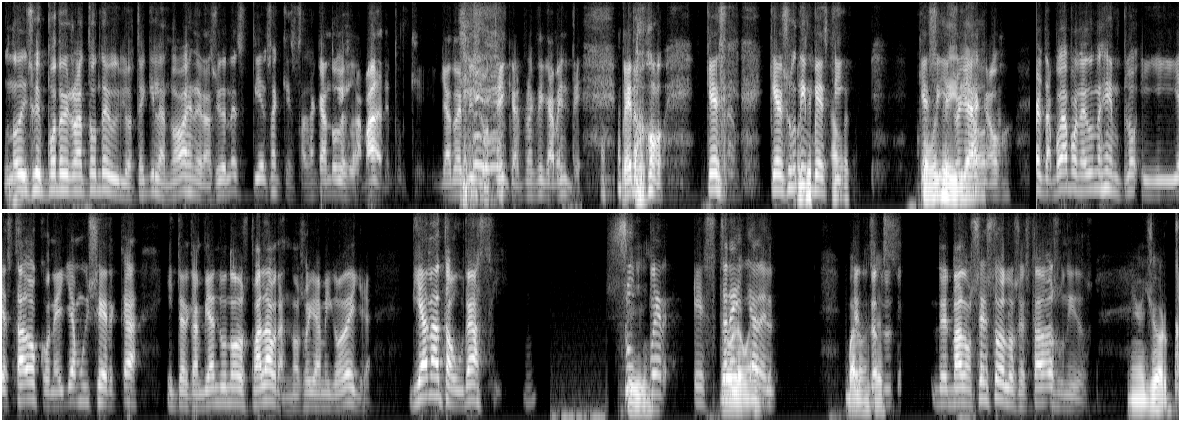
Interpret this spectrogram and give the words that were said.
uno dice hoy por hoy ratón de biblioteca y las nuevas generaciones piensan que está sacándoles la madre, porque ya no es biblioteca prácticamente, pero que es, que es un investigador. Que sí, eso ya Voy a poner un ejemplo y he estado con ella muy cerca intercambiando una o dos palabras, no soy amigo de ella. Diana Taurasi, súper estrella. Del, baloncesto de los Estados Unidos. New York.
